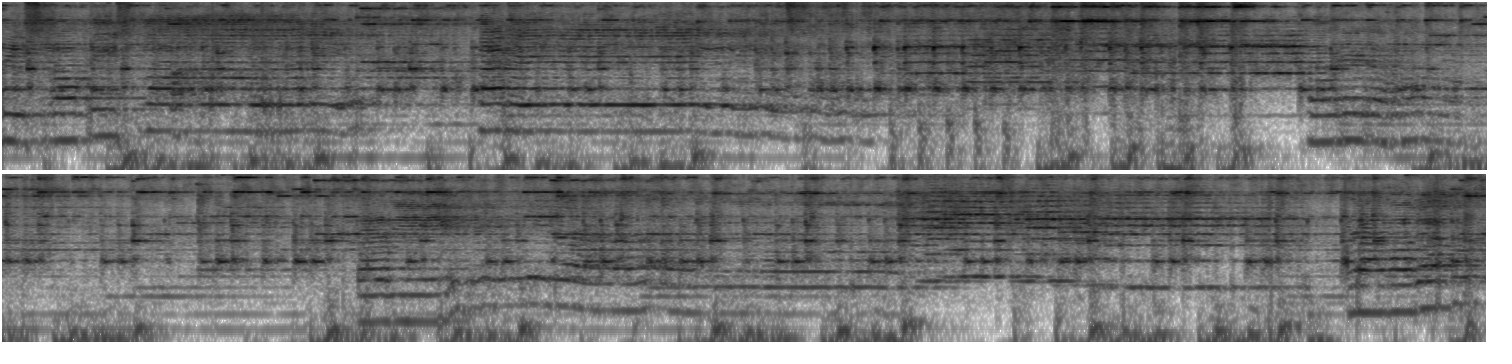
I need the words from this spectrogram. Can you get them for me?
Krishna Krishna Hare Hare. Ram হরে। রাম রাম।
